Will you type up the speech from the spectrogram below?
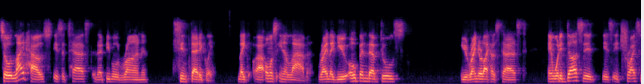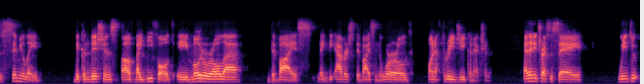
So Lighthouse is a test that people run synthetically like uh, almost in a lab, right? Like you open DevTools, you run your Lighthouse test, and what it does it is it tries to simulate the conditions of by default a Motorola device, like the average device in the world, on a 3G connection. And then it tries to say, we need to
